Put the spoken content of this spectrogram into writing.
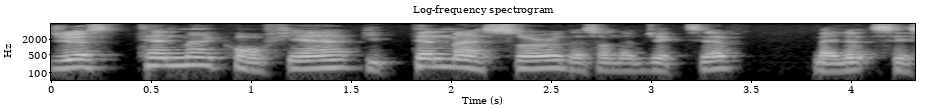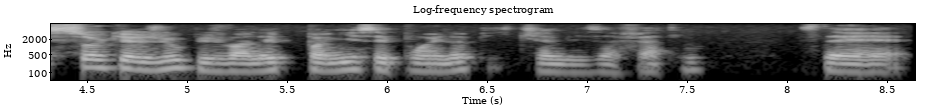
Juste tellement confiant, puis tellement sûr de son objectif. Mais là, c'est sûr que je joue, puis je vais aller pogner ces points-là, puis crème les a là. C'était,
